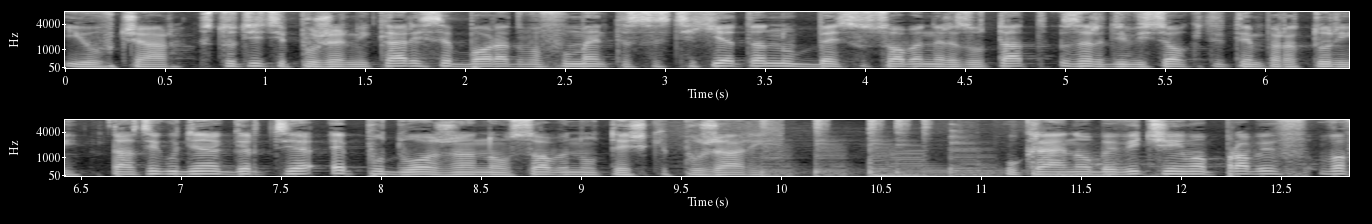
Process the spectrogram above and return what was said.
и овчар. Стотици пожарникари се борят в момента с стихията, но без особен резултат заради високите температури. Тази година Гърция е подложена на особено тежки пожари. Украина обяви, че има пробив в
